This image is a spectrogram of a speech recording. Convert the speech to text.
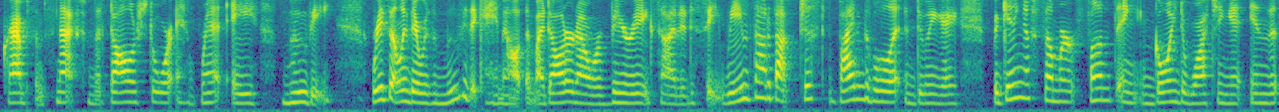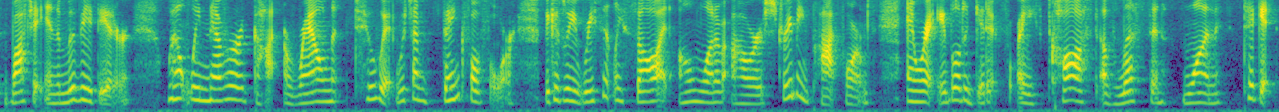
grab some snacks from the dollar store, and rent a movie. Recently, there was a movie that came out that my daughter and I were very excited to see. We even thought about just biting the bullet and doing a beginning of summer fun thing and going to watching it in the watch it in the movie theater. Well, we never got around to it, which I'm I'm thankful for because we recently saw it on one of our streaming platforms and we're able to get it for a cost of less than one ticket.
